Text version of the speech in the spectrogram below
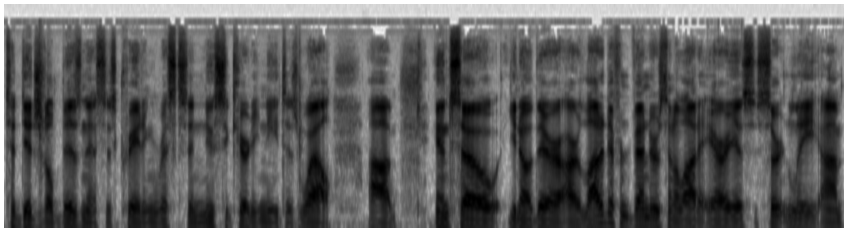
to digital business is creating risks and new security needs as well. Um, and so, you know, there are a lot of different vendors in a lot of areas. Certainly, um,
